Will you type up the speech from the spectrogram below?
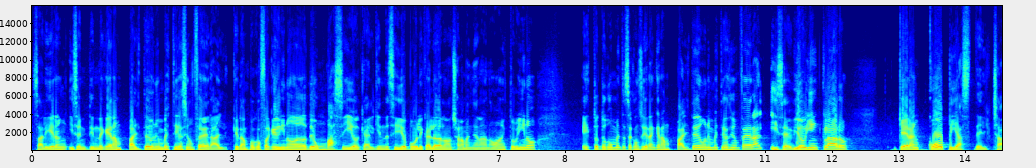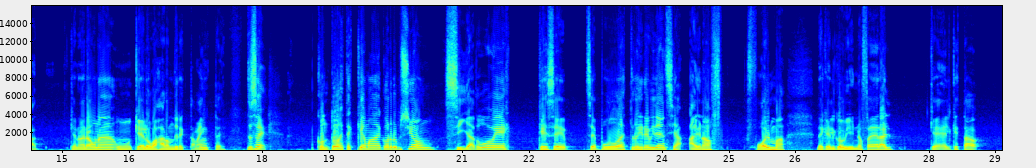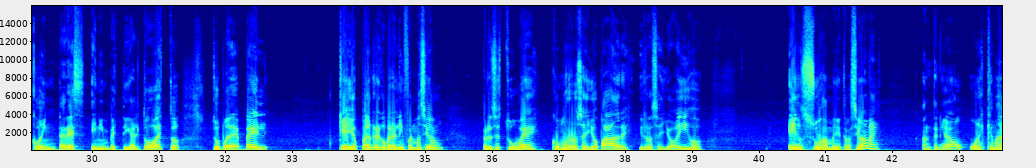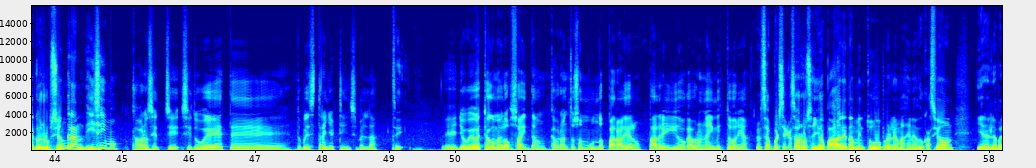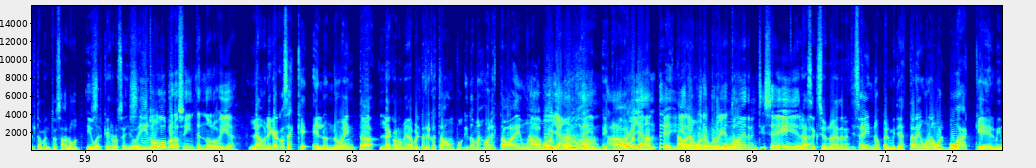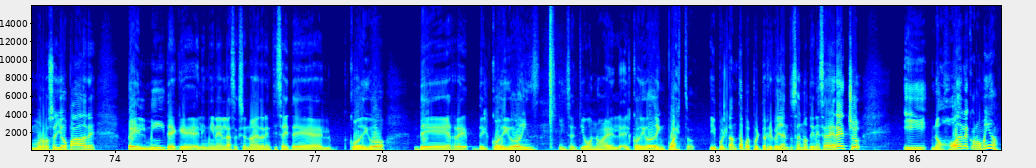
salieron y se entiende que eran parte de una investigación federal, que tampoco fue que vino de un vacío, que alguien decidió publicarlo de la noche a la mañana, no, esto vino, estos documentos se consideran que eran parte de una investigación federal y se vio bien claro que eran copias del chat, que no era una un- que lo bajaron directamente. Entonces, con todo este esquema de corrupción, si ya tú ves que se, se pudo destruir evidencia, hay una forma de que el gobierno federal, que es el que está con interés en investigar todo esto, tú puedes ver que ellos pueden recuperar la información, pero entonces tú ves cómo Rosselló padre y Rosselló hijo en sus administraciones han tenido un esquema de corrupción grandísimo. cabrón, si, si, si tú ves este. Tú ves Stranger Things, ¿verdad? Eh, yo veo esto como el Upside Down. Cabrón, estos son mundos paralelos. Padre e hijo, cabrón, la misma historia. O sea, por si acaso, Rosselló padre también tuvo problemas en educación y en el departamento de salud, igual que Rosselló hijo. Todo, pero sin tecnología. La única cosa es que en los 90 la economía de Puerto Rico estaba un poquito mejor, estaba en una burbuja, bollante. Estaba bollante. Y estaba era en por una el proyecto burbuja. 936. Era, La sección 936 nos permitía estar en una burbuja que el mismo Rosselló Padre permite que eliminen la sección 936 del código de re- del código de in- incentivos, no, el, el código de impuestos. Y por tanto, pues Puerto Rico ya entonces no tiene ese derecho y nos jode la economía.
